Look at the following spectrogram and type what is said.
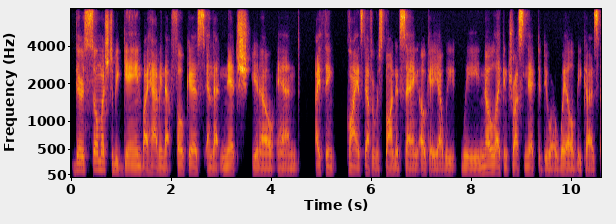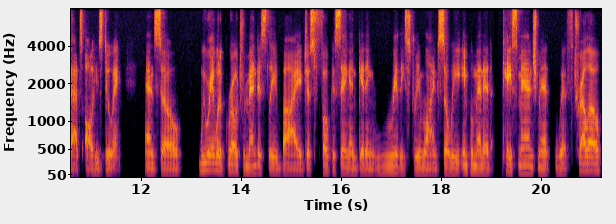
there's so much to be gained by having that focus and that niche, you know. And I think clients definitely responded saying, "Okay, yeah, we we know, like, and trust Nick to do our will because that's all he's doing." And so we were able to grow tremendously by just focusing and getting really streamlined. So we implemented case management with Trello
